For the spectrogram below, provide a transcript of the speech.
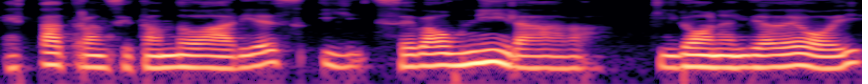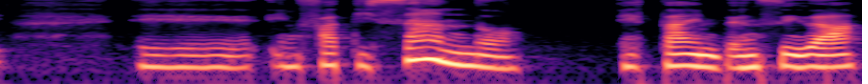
está transitando Aries y se va a unir a Quirón el día de hoy, eh, enfatizando esta intensidad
